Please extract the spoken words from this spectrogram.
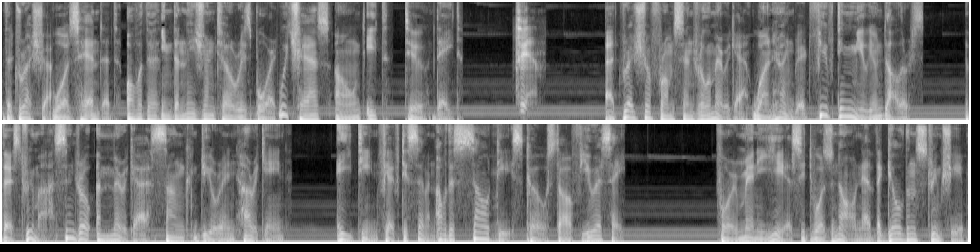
The treasure was handed over the Indonesian Tourist Board, which has owned it to date. 10. A treasure from Central America, $150 million. The streamer Central America sank during Hurricane 1857 off the southeast coast of USA. For many years it was known as the Golden Steamship.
